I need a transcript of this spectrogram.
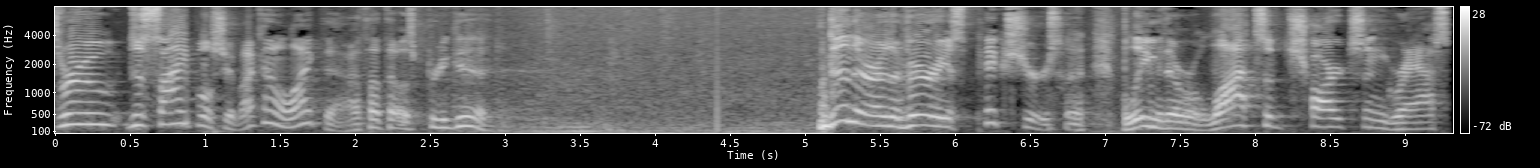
through discipleship. I kind of like that. I thought that was pretty good. Then there are the various pictures. Believe me, there were lots of charts and graphs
